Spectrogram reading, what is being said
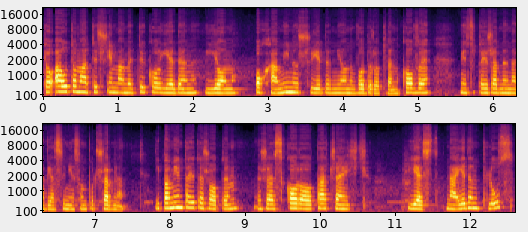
to automatycznie mamy tylko jeden jon OH-, czyli jeden jon wodorotlenkowy, więc tutaj żadne nawiasy nie są potrzebne. I pamiętaj też o tym, że skoro ta część jest na 1+, plus,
